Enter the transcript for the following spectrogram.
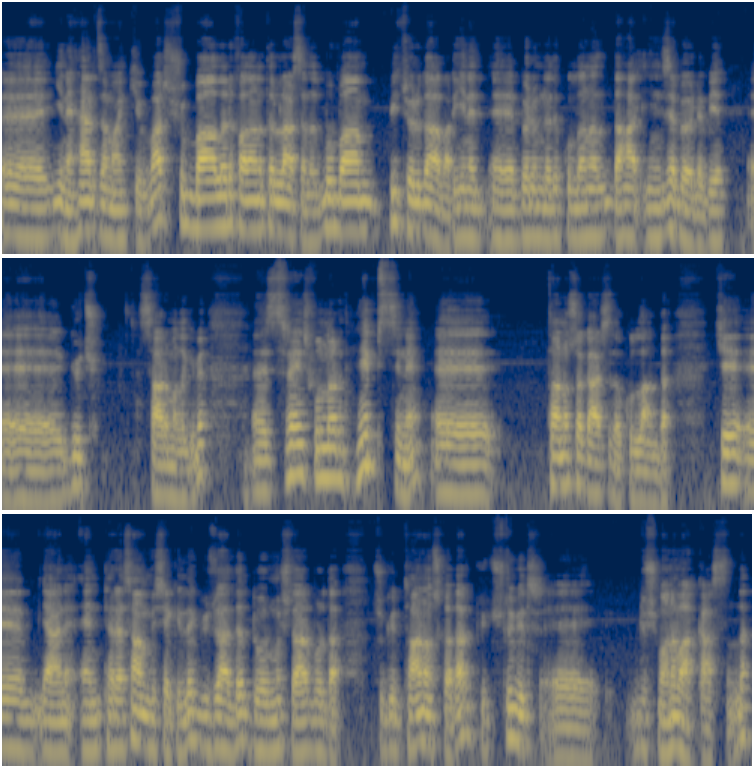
e, yine her zamanki var. Şu bağları falan hatırlarsanız bu bağın bir türü daha var. Yine e, bölümde de kullanıldı. Daha ince böyle bir e, güç sarmalı gibi. E, Strange bunların hepsini e, Thanos'a karşı da kullandı. Ki e, yani enteresan bir şekilde güzel de durmuşlar burada. Çünkü Thanos kadar güçlü bir e, düşmanı var karşısında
